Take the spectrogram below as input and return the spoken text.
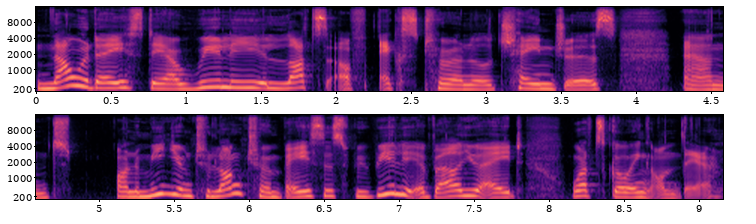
nowadays there are really lots of external changes and on a medium to long term basis we really evaluate what's going on there.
